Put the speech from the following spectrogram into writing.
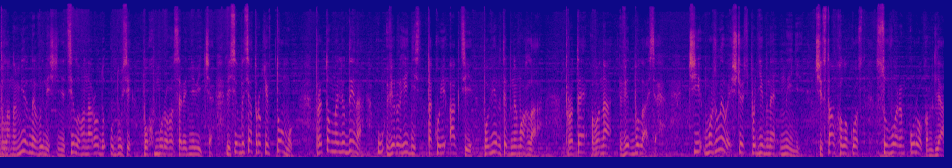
Планомірне винищення цілого народу у дусі похмурого середньовіччя. 80 років тому притомна людина у вірогідність такої акції повірити б не могла. Проте вона відбулася. Чи можливе щось подібне нині? Чи став Холокост суворим уроком для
